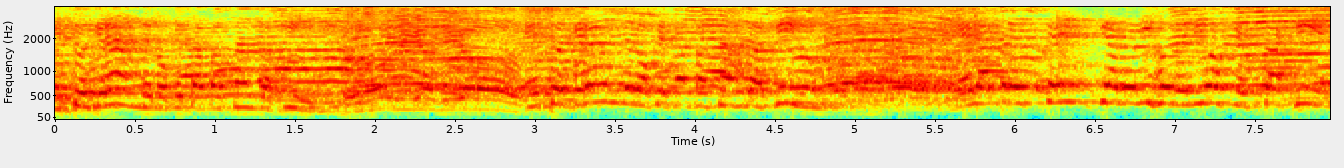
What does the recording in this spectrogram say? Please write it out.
Esto es grande lo que está pasando aquí. Esto es grande lo que está pasando aquí. Es la presencia del Hijo de Dios que está aquí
